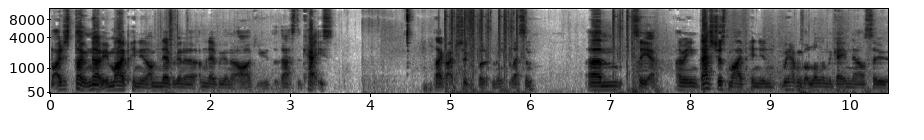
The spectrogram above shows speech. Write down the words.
but I just don't know. In my opinion, I'm never gonna, I'm never gonna argue that that's the case. That guy just took a bullet for me, bless him. Um, so yeah, I mean, that's just my opinion. We haven't got long in the game now, so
